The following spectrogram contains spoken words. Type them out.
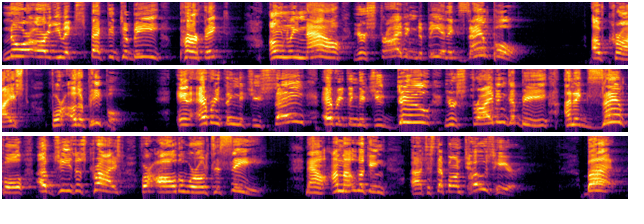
nor are you expected to be perfect. Only now you're striving to be an example of Christ for other people. In everything that you say, everything that you do, you're striving to be an example of Jesus Christ for all the world to see. Now, I'm not looking uh, to step on toes here, but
